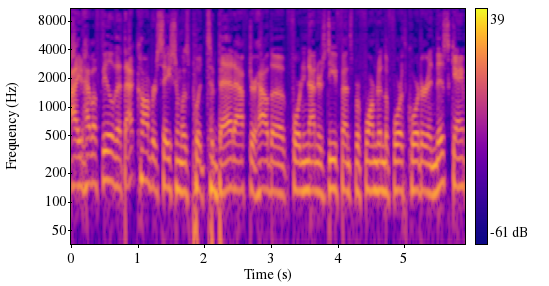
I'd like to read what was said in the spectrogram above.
I have a feel that that conversation was put to bed after how the 49ers defense performed in the fourth quarter in this game.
